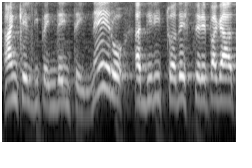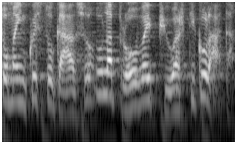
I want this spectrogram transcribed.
Anche il dipendente in nero ha diritto ad essere pagato, ma in questo caso la prova nuova e più articolata.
